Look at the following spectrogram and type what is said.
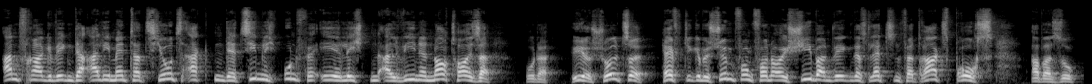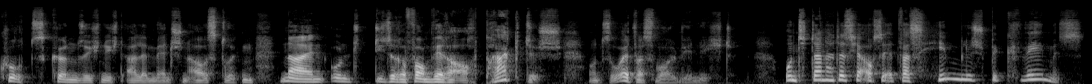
Anfrage wegen der Alimentationsakten der ziemlich unverehelichten Alwine Nordhäuser. Oder hier Schulze, heftige Beschimpfung von euch Schiebern wegen des letzten Vertragsbruchs. Aber so kurz können sich nicht alle Menschen ausdrücken. Nein, und diese Reform wäre auch praktisch, und so etwas wollen wir nicht. Und dann hat es ja auch so etwas himmlisch Bequemes.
